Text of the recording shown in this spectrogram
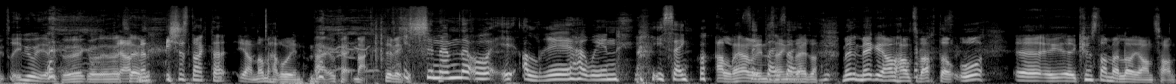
Hun driver jo i en bøk og det, Ja, men ikke snakk gjerne om heroin. Nei, ok, nei. Det jeg ikke. Ikke nevn det, og aldri heroin i senga. Aldri heroin i senga. det er helt sant. Men meg og Jan har altså vært der. Og eh, kunstanmelder Jan Zahl,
